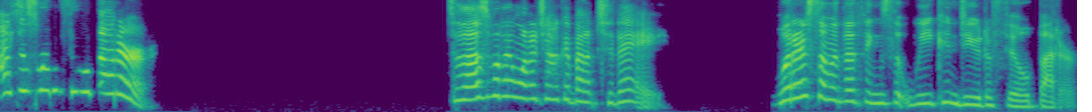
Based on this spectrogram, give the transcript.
I just want to feel better. So that's what I want to talk about today. What are some of the things that we can do to feel better?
